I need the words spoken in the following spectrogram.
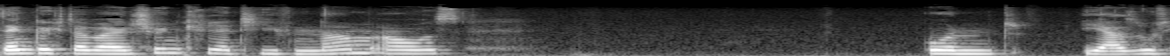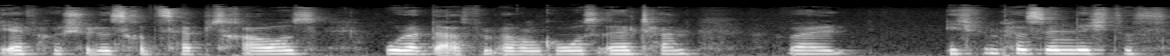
Denkt euch dabei einen schönen kreativen Namen aus und ja, sucht ihr einfach ein schönes Rezept raus oder das von euren Großeltern, weil ich finde persönlich, dass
